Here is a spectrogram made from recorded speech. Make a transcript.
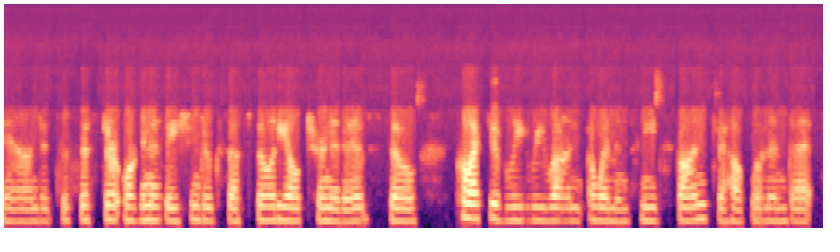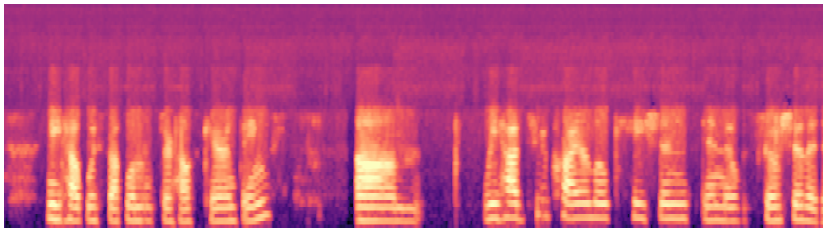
and it's a sister organization to Accessibility Alternatives. So collectively, we run a women's needs fund to help women that need help with supplements or health care and things. Um, we had two prior locations in Nova Scotia that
